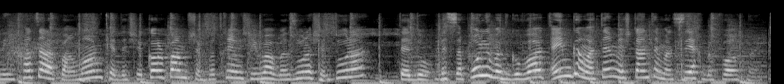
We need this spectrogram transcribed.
ללחוץ על הפעמון כדי שכל פעם שפותחים ישיבה בזולה של טולה, תדעו. וספרו לי בתגובות האם גם אתם השתנתם על שיח בפורטנייט.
